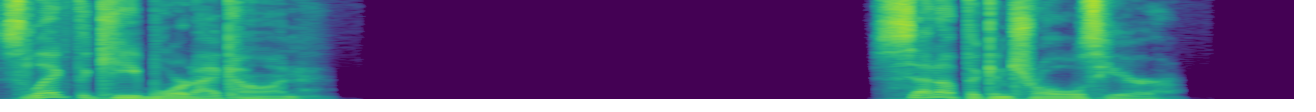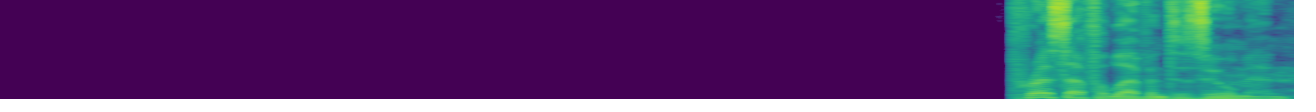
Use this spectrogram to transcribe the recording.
select the keyboard icon. Set up the controls here. Press F11 to zoom in.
